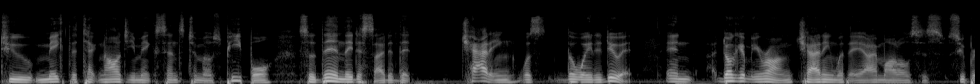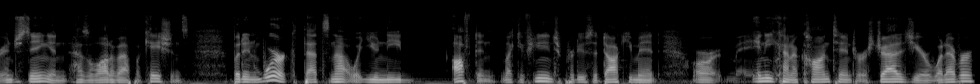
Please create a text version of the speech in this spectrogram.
to make the technology make sense to most people. So then they decided that chatting was the way to do it. And don't get me wrong, chatting with AI models is super interesting and has a lot of applications. But in work, that's not what you need often. Like if you need to produce a document or any kind of content or a strategy or whatever,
